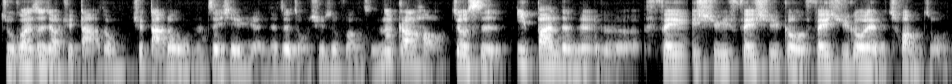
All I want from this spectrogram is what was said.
主观视角去打动，去打动我们这些人的这种叙述方式，那刚好就是一般的那个非虚、非虚构、非虚构类的创作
